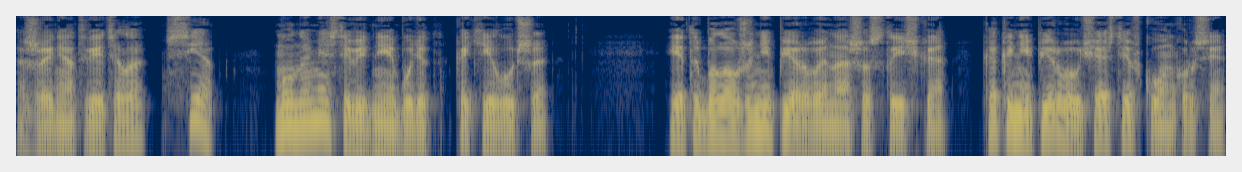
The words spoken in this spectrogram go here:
Женя ответила «все». Мол, на месте виднее будет, какие лучше. И это была уже не первая наша стычка, как и не первое участие в конкурсе.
